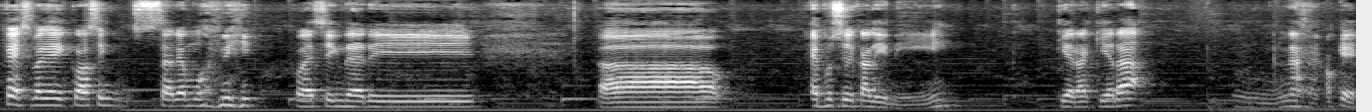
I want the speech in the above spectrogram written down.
Oke, sebagai closing ceremony, closing dari eh, episode kali ini, kira-kira, hmm, nah oke,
